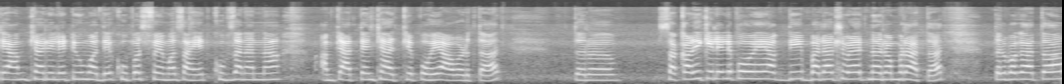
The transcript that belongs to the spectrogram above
ते आमच्या रिलेटिव्हमध्ये खूपच फेमस आहेत. खूप जणांना आमच्या आत्यांच्या हातचे पोहे आवडतात. तर सकाळी केलेले पोहे अगदी बऱ्याच वेळात नरम राहतात. तर बघा आता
